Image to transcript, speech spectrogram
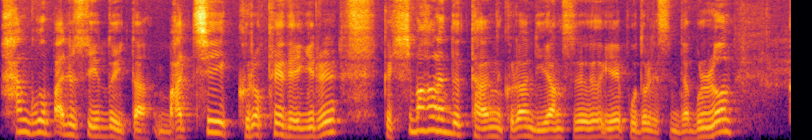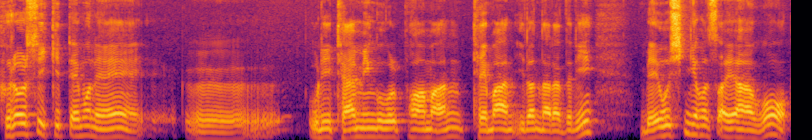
한국은 빠질 수도 있다. 마치 그렇게 되기를 그 희망하는 듯한 그런 뉘앙스의 보도를 했습니다. 물론 그럴 수 있기 때문에 그 우리 대한민국을 포함한 대만 이런 나라들이 매우 신경을 써야 하고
